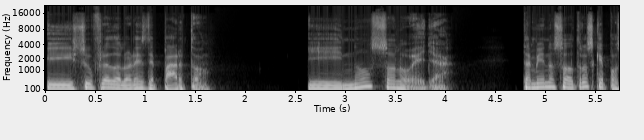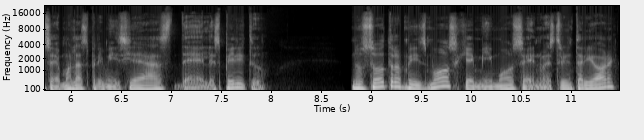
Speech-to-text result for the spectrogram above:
y sufre dolores de parto. Y no solo ella, también nosotros que poseemos las primicias del Espíritu. Nosotros mismos gemimos en nuestro interior,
